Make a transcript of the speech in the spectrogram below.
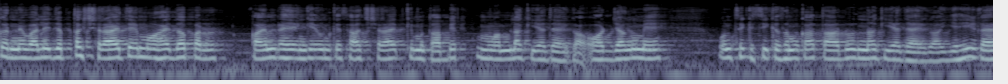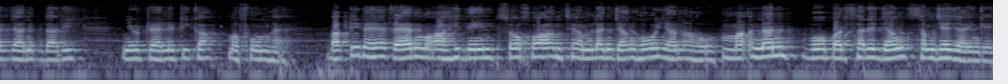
کرنے والے جب تک شرائط معاہدہ پر قائم رہیں گے، ان کے ساتھ شرائط کے مطابق معاملہ کیا جائے گا اور جنگ میں ان سے کسی قسم کا تعرض نہ کیا جائے گا۔ یہی غیر جانبداری نیوٹریلٹی کا مفہوم ہے۔ باقی رہے غیر معاہدین سو خواہ ان سے عملاً جنگ ہو یا نہ ہو معنن وہ برسر جنگ سمجھے جائیں گے۔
